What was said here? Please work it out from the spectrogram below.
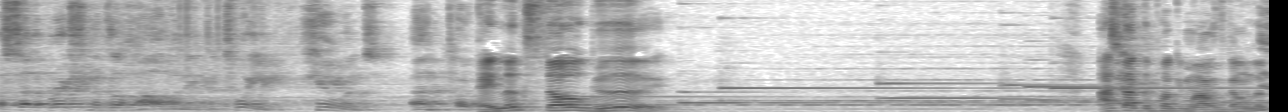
A celebration of the harmony between humans and Pokemon. They look so good. I thought the Pokemon was gonna look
